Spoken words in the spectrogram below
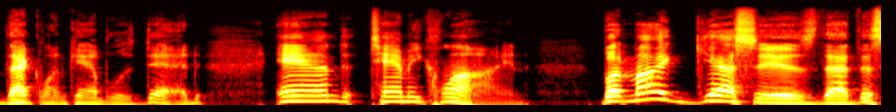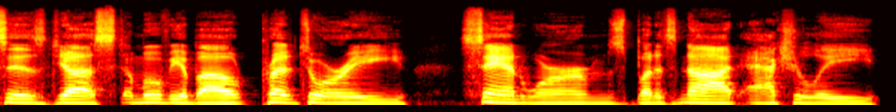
that Glen Campbell is dead, and Tammy Klein. But my guess is that this is just a movie about predatory sandworms, but it's not actually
